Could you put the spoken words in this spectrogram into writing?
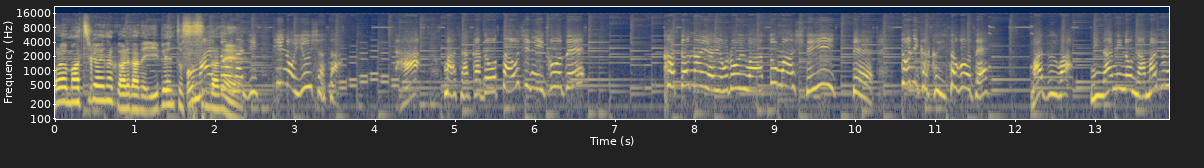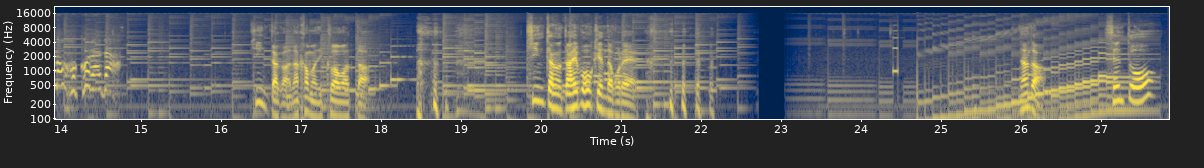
れは間違いなくあれだね。イベント進おんだね。同じ火の勇者さ。さあまさかどを倒しに行こうぜ。刀や鎧は後回しでいいって。とにかく急ごうぜ。まずは南のナマズの祠だ。金太が仲間に加わった。金太の大冒険だこれ。なんだ？戦闘？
